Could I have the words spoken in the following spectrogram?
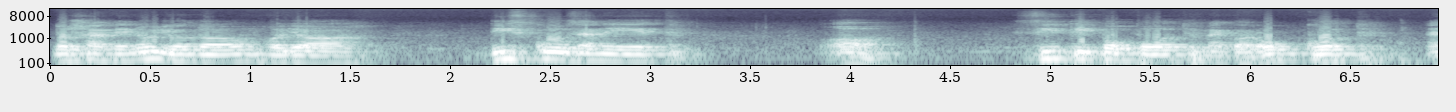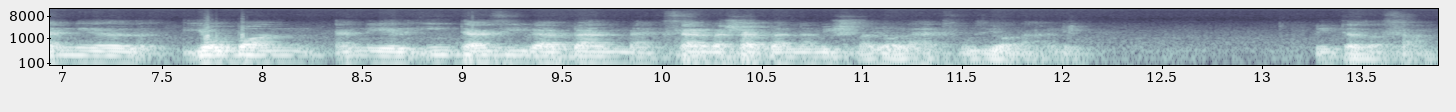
Nos, hát én úgy gondolom, hogy a diszkózenét, a city popot, meg a rockot ennél jobban, ennél intenzívebben, meg szervesebben nem is nagyon lehet fuzionálni, mint ez a szám.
